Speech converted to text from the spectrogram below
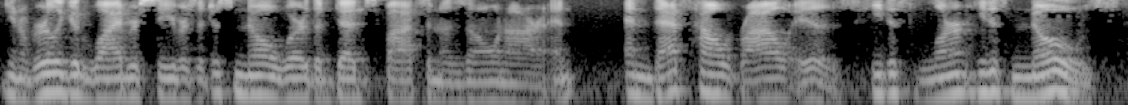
you know, really good wide receivers that just know where the dead spots in a zone are, and and that's how Rau is. He just learned. He just knows.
